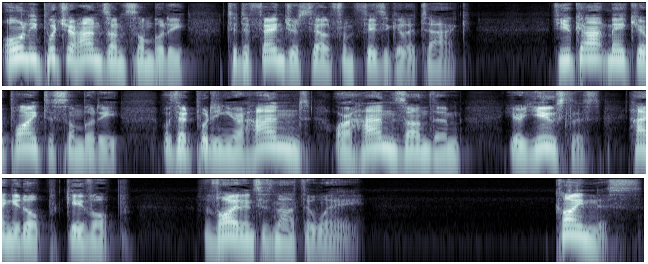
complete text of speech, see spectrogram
Only put your hands on somebody to defend yourself from physical attack. If you can't make your point to somebody without putting your hand or hands on them, you're useless. Hang it up. Give up. Violence is not the way. Kindness.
